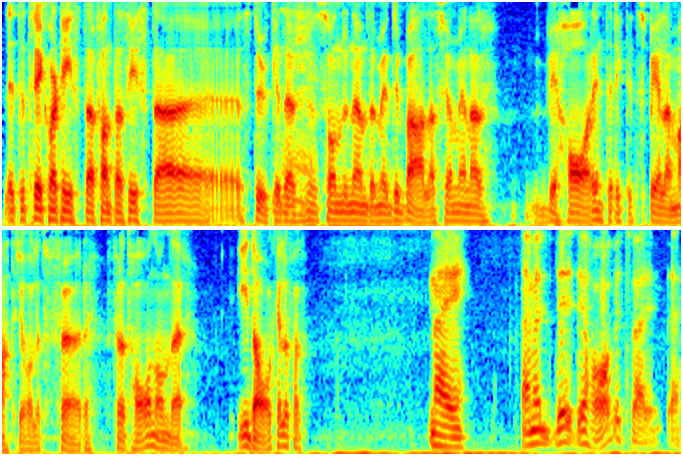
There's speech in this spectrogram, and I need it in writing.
lite trekvartista, fantasista eh, stuket där som du nämnde med Dybala. Så jag menar, vi har inte riktigt spelarmaterialet för, för att ha någon där. Idag i alla fall. Nej, Nej men det, det har vi tyvärr inte.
